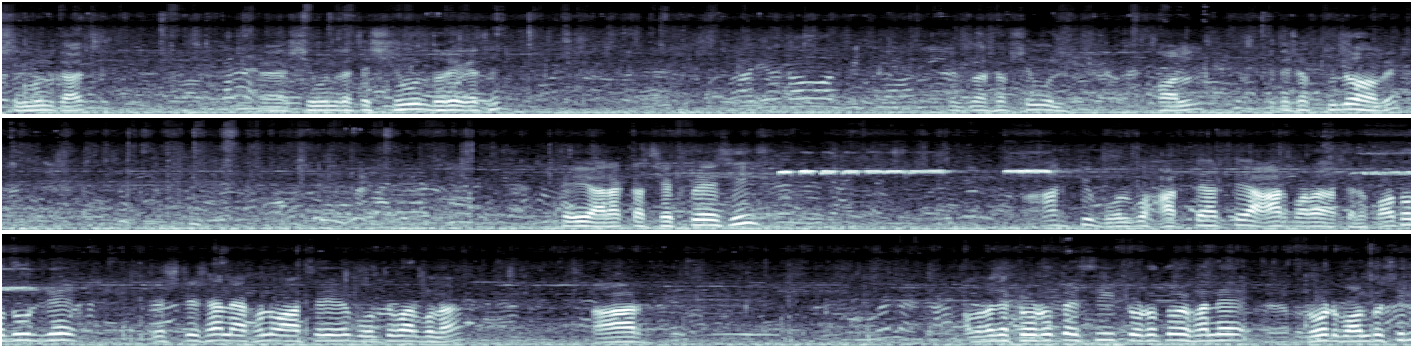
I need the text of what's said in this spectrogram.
শিমুল গাছ। শিমুল গাছে শিমুল ধরে গেছে। এগুলো সব শিমুল, ফল, এতে সব তুলো হবে। এই আর একটা সেট পেয়েছি। আর কি বলব, হাঁটতে হাঁটতে আর পারা যাচ্ছে না। কত দূর যে স্টেশন এখনও আছে বলতে পারব না। আর আমরা যে টোটোতে এসেছি টোটোতে ওখানে রোড বন্ধ ছিল,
